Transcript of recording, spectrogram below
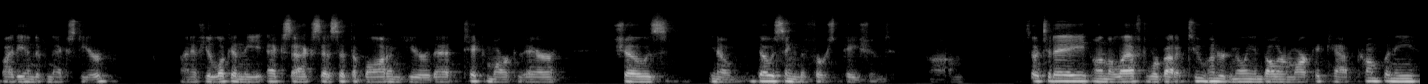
by the end of next year. And if you look in the x-axis at the bottom here, that tick mark there shows you know, dosing the first patient. Um, so today on the left, we're about a $200 million market cap company.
